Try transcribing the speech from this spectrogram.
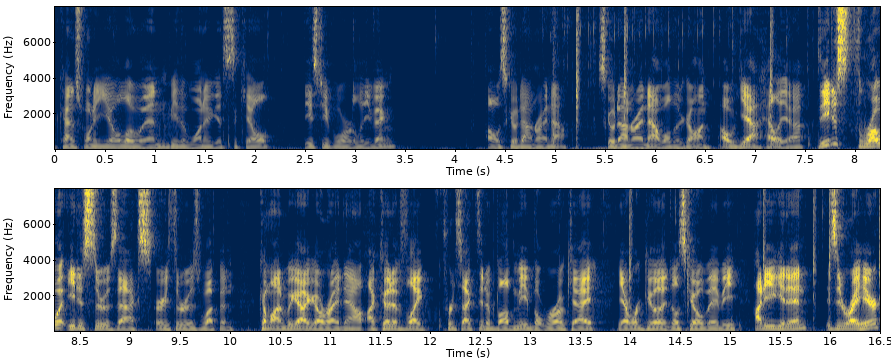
I kind of just want to YOLO in, be the one who gets the kill. These people are leaving. Oh, let's go down right now. Let's go down right now while they're gone. Oh, yeah, hell yeah. Did he just throw it? He just threw his axe, or he threw his weapon. Come on, we gotta go right now. I could have, like, protected above me, but we're okay. Yeah, we're good. Let's go, baby. How do you get in? Is it right here?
